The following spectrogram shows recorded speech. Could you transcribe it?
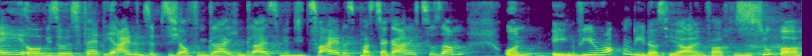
2? Oh, wieso ist, fährt die 71 auf dem gleichen Gleis wie die 2? Das passt ja gar nicht zusammen. Und irgendwie rocken die das hier einfach. Das ist super.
